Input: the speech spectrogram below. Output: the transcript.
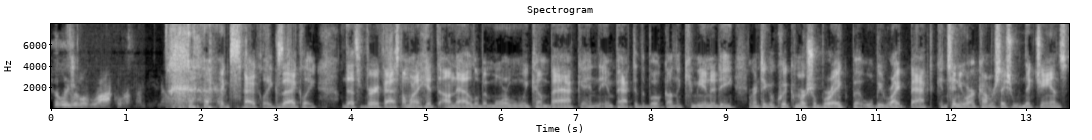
silly little rock work. You know? exactly, exactly. That's very fast. I want to hit on that a little bit more when we come back and the impact of the book on the community. We're going to take a quick commercial break, but we'll be right back to continue our conversation with Nick Jans.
